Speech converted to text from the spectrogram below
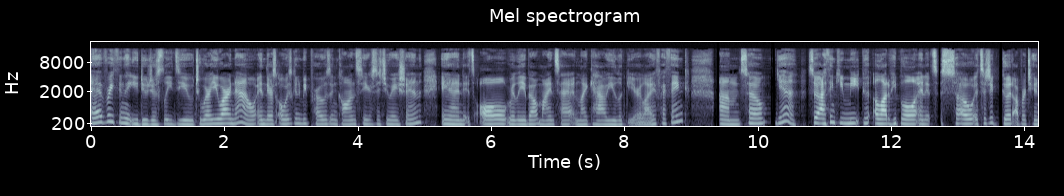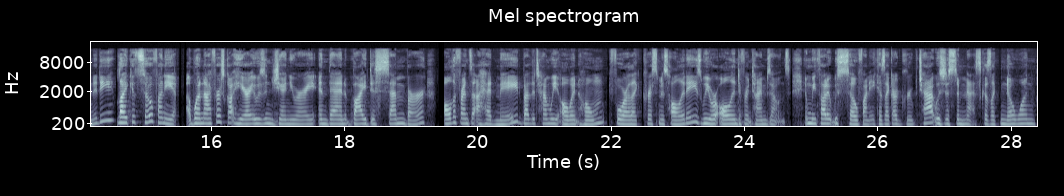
everything that you do just leads you to where you are now and there's always going to be pros and cons to your situation and it's all really about mindset and like how you look at your life, I think. Um so yeah. So I think you meet a lot of people and it's so it's such a good opportunity. Like it's so funny. When I first got here, it was in January and then by December, all the friends that I had made, by the time we all went home for like Christmas holidays, we were all in different time zones. And we thought it was so funny because like our group chat was just a mess because like no one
